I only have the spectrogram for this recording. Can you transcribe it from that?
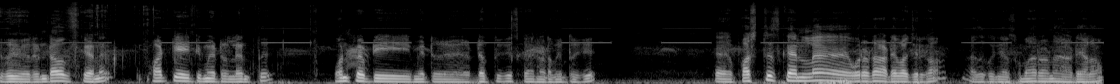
இது ரெண்டாவது scan forty eight metre length one fifty metre டெப்த்துக்கு ஸ்கேன் நடந்துகிட்ருக்கு ஃபஸ்ட்டு ஸ்கேனில் ஒரு இடம் அடையாளம் வச்சுருக்கோம். அது கொஞ்சம் சுமாரான அடையாளம்.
